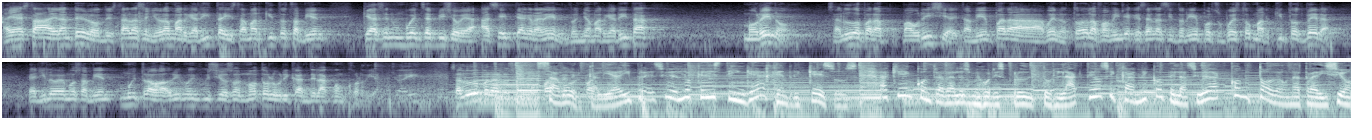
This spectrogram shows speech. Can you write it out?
Allá está adelante donde está la señora Margarita y está Marquitos también, que hacen un buen servicio. Vea, aceite a granel. Doña Margarita Moreno. Saludo para Mauricia y también para, bueno, toda la familia que está en la sintonía y por supuesto Marquitos Vera, que allí lo vemos también muy trabajador y muy juicioso en Moto Lubricante La Concordia. Saludo para los que Sabor, calidad y precio es lo que distingue a Henry Quesos. Aquí encontrará los mejores productos lácteos y cárnicos de la ciudad con toda una tradición.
